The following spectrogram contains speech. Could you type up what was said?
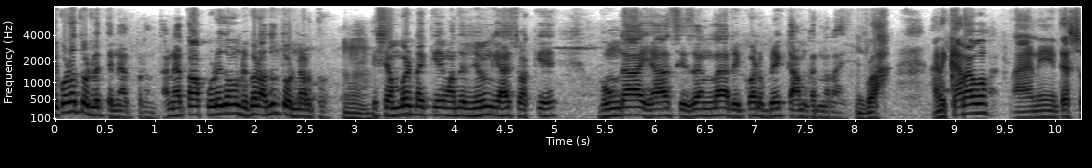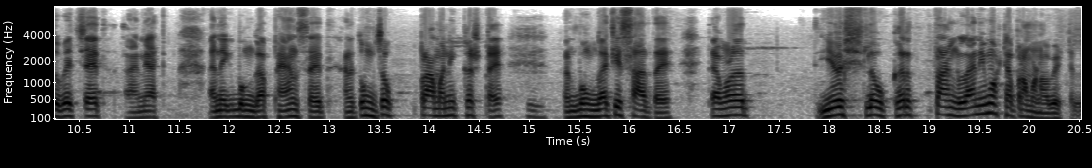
रेकॉर्ड तोडलेत त्यांनी आजपर्यंत. आणि आता पुढे जाऊन रेकॉर्ड अजून तोडणार तो. हम्म. हे शंभर टक्के माझं लिहून घ्या वाक्य आहे. भोंगा या सीझनला रेकॉर्ड ब्रेक काम करणार आहे. वा आणि करावं. आणि त्या शुभेच्छा आहेत. आणि अक- अनेक भुंगा फॅन्स आहेत. आणि तुमचं प्रामाणिक कष्ट आहे. हम्म. आणि भुंगाची साथ आहे. त्यामुळं यश लवकर चांगलं आणि मोठ्या प्रमाणावर भेटेल.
